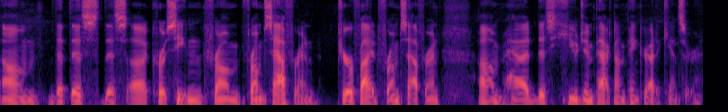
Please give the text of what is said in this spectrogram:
um, that this this uh, crocetin from from saffron, purified from saffron, um, had this huge impact on pancreatic cancer.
